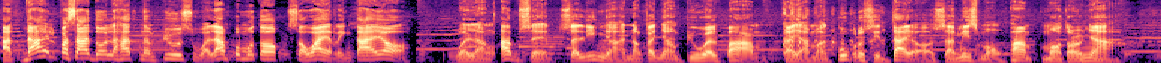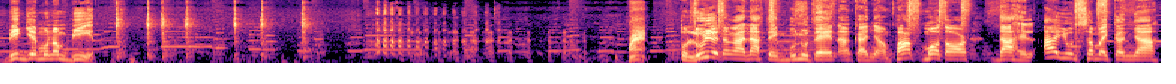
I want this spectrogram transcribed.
At dahil pasado lahat ng fuse, walang pumutok sa wiring tayo. Walang absent sa linya ng kanyang fuel pump, kaya magpuproceed tayo sa mismong pump motor niya. Bigyan mo ng beat. Tuluyan na nga nating bunutin ang kanyang pump motor dahil ayon sa may kanya,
